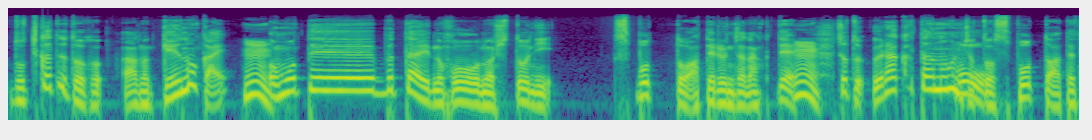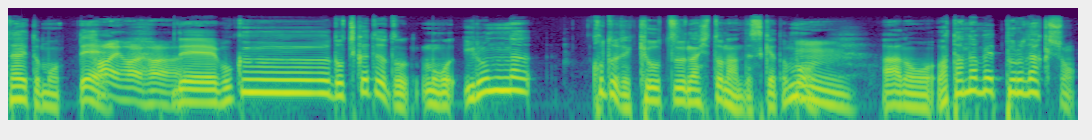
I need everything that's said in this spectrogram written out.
どっちかというと、あの、芸能界、うん表舞台の方の人に、スポットを当てるんじゃなくて、うんちょっと裏方の方にちょっとスポットを当てたいと思って、はいはいはい。、で、僕、どっちかというと、もういろんなことで共通な人なんですけども、うん。あの、渡辺プロダクションを。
